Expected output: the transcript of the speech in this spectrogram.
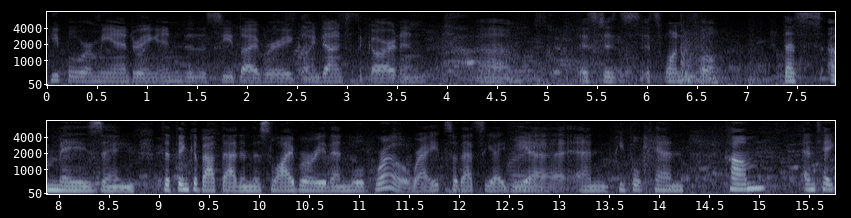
people were meandering into the seed library, going down to the garden. Um, it's just, it's wonderful. That's amazing to think about that. And this library then will grow, right? So that's the idea. Right. And people can come and take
